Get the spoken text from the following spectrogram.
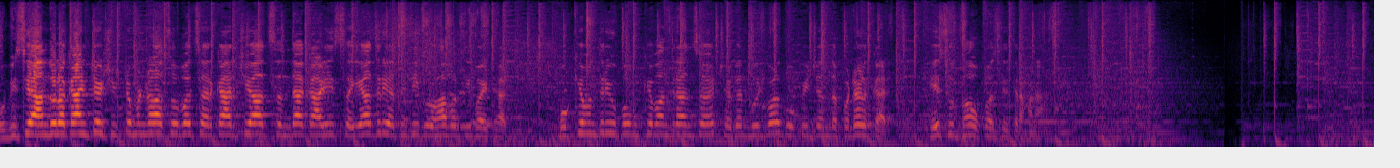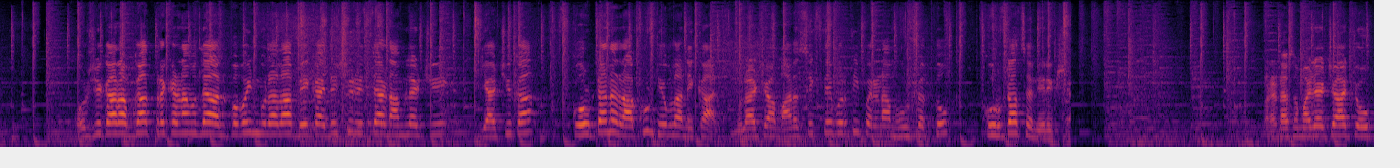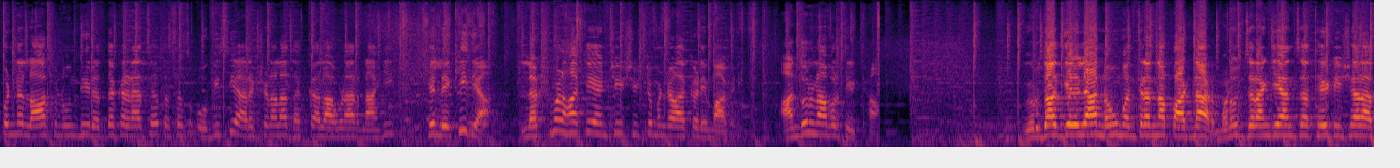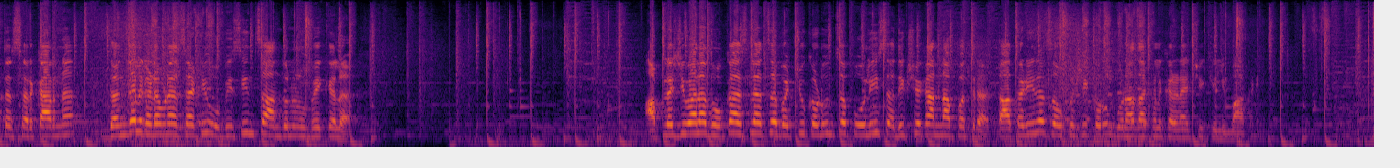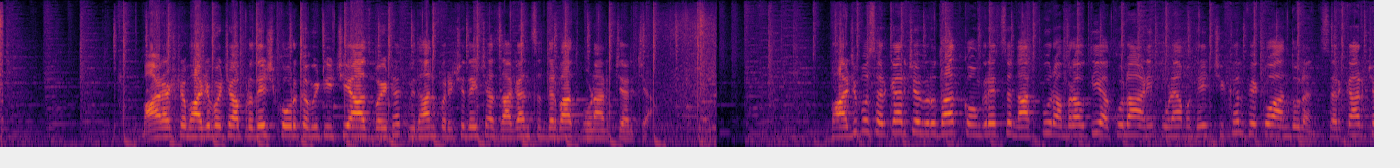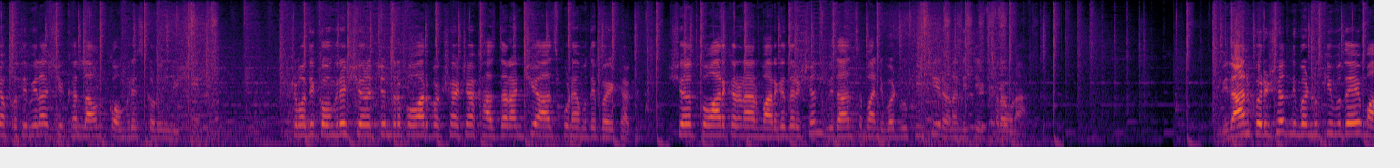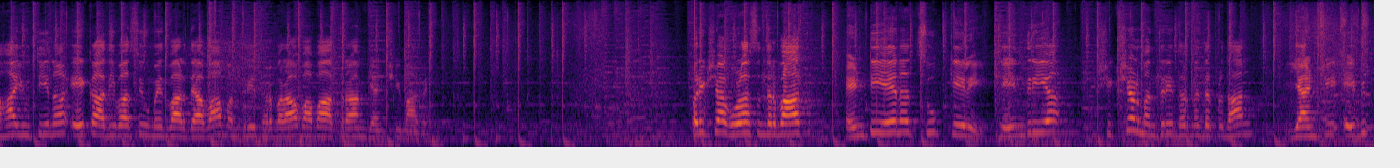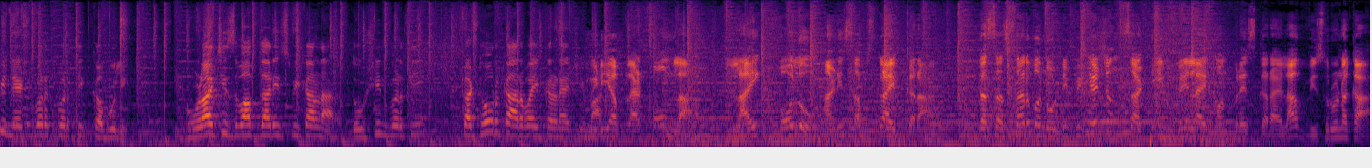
OBC आंदोलकांच्या शिष्टमंडळासोबत सरकारची आज संध्याकाळी सह्याद्री अतिथीगृहावरती बैठक. मुख्यमंत्री उपमुख्यमंत्र्यांसह छगन भुजबळ गोपीचंद पडळकर हे सुद्धा उपस्थित राहणार. मोर्शी अपघात प्रकरणामधल्या अल्पवयीन मुलाला बेकायदेशीररित्या डांबल्याची याचिका कोर्टानं राखून ठेवला निकाल. मुलाच्या मानसिकतेवरती परिणाम होऊ शकतो कोर्टाचं निरीक्षण. मराठा समाजाच्या चौपन्न लाख नोंदी रद्द करण्याचं तसंच ओबीसी आरक्षणाला धक्का लावणार नाही हे लेखी द्या. लक्ष्मण हाके यांची शिष्टमंडळाकडे मागणी. आंदोलनावरती ठाम. विरोधात गेलेल्या नऊ मंत्र्यांना पाडणार. मनोज जरांगे यांचा थेट इशारा तर सरकारनं दंगल घडवण्यासाठी ओबीसींचं आंदोलन उभे केलं. आपल्या जीवाला धोका असल्याचं बच्चू कडूंचं पोलीस अधीक्षकांना पत्र. तातडीनं चौकशी करून गुन्हा दाखल करण्याची केली मागणी. महाराष्ट्र भाजपच्या प्रदेश कोर कमिटीची आज बैठक विधान परिषदेच्या जागांसंदर्भात होणार चर्चा. भाजप सरकारच्या विरोधात काँग्रेसचं नागपूर अमरावती अकोला आणि पुण्यामध्ये चिखल फेको आंदोलन. सरकारच्या प्रतिमेला चिखल लावून काँग्रेसकडून निषेध. राष्ट्रवादी काँग्रेस शरदचंद्र पवार पक्षाच्या खासदारांची आज पुण्यामध्ये बैठक. शरद पवार करणार मार्गदर्शन विधानसभा निवडणुकीची रणनीती ठरवणार. विधान परिषद निवडणुकीमध्ये महायुतीनं एक आदिवासी उमेदवार द्यावा मंत्री धर्मराव बाबा आत्राम यांची मागणी. परीक्षा घोळासंदर्भात एनटीएनं चूक केली. केंद्रीय शिक्षण मंत्री धर्मेंद्र प्रधान यांची एबीपी नेटवर्कवरती कबुली. घोळाची जबाबदारी स्वीकारणार दोषींवरती कठोर कारवाई करण्याची मीडिया प्लॅटफॉर्मला लाईक फॉलो आणि सबस्क्राईब करा. तसंच सर्व नोटिफिकेशनसाठी बेल आयकॉन प्रेस करायला विसरू नका.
